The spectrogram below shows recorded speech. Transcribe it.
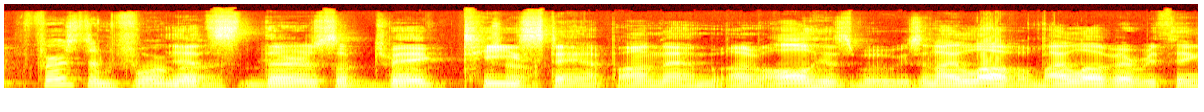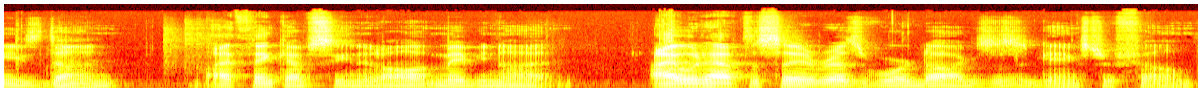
First and foremost, It's there's a big T true. stamp on them on all his movies, and I love him. I love everything he's mm-hmm. done. I think I've seen it all. Maybe not. I would have to say Reservoir Dogs is a gangster film.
